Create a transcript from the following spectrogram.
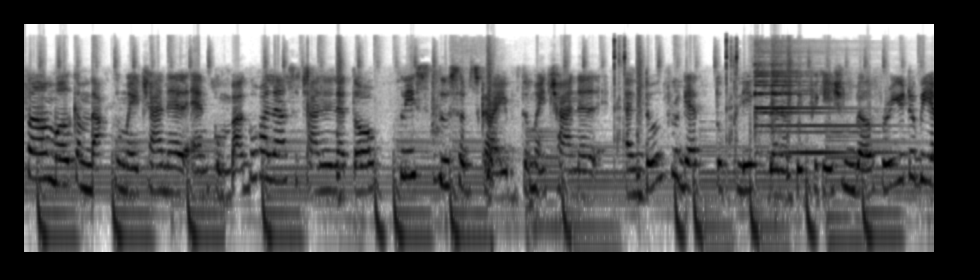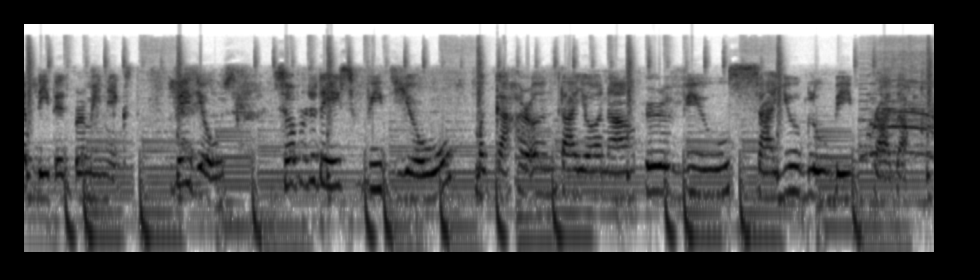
fam! Welcome back to my channel. And kung bago ka lang sa channel na to, please do subscribe to my channel. And don't forget to click the notification bell for you to be updated for my next videos. So for today's video, magkakaroon tayo ng review sa You Glow Babe product.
